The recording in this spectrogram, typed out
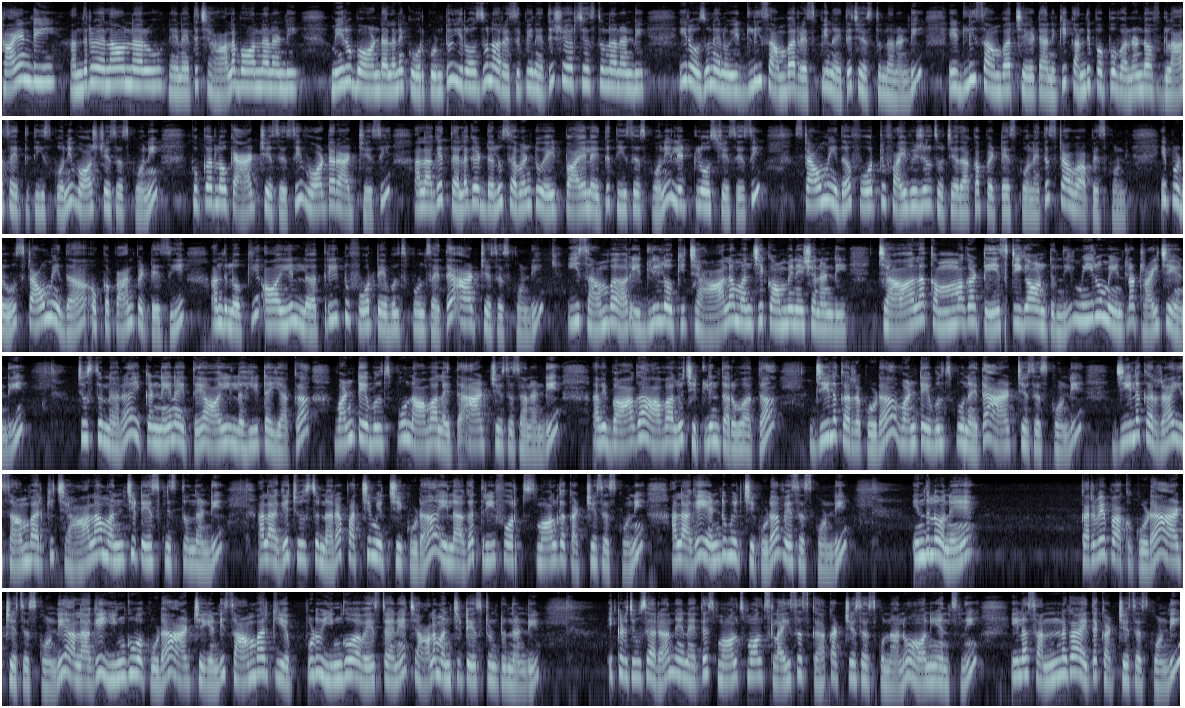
Hi అండి. అందరూ ఎలా ఉన్నారు? నేనైతే చాలా బాగున్నానండి. మీరు బాగుండాలని కోరుకుంటూ ఈరోజు నా రెసిపీని అయితే షేర్ చేస్తున్నానండి. ఈరోజు నేను ఇడ్లీ సాంబార్ రెసిపీని అయితే చేస్తున్నానండి. ఇడ్లీ సాంబార్ చేయటానికి కందిపప్పు వన్ అండ్ హాఫ్ గ్లాస్ అయితే తీసుకొని వాష్ చేసేసుకొని కుక్కర్లోకి యాడ్ చేసేసి వాటర్ యాడ్ చేసి అలాగే తెల్లగడ్డలు సెవెన్ టు ఎయిట్ పాయలు అయితే తీసేసుకొని లిడ్ క్లోజ్ చేసేసి స్టవ్ మీద ఫోర్ టు ఫైవ్ విజిల్స్ వచ్చేదాకా పెట్టేసుకొని అయితే స్టవ్ ఆపేసుకోండి. ఇప్పుడు స్టవ్ మీద ఒక పాన్ పెట్టేసి అందులోకి oil three to four tablespoons అయితే యాడ్ చేసేసుకోండి. ఈ సాంబార్ ఇడ్లీలోకి చాలా మంచి కాంబినేషన్ అండి. చాలా కమ్మగా టేస్టీగా ఉంటుంది. మీరు మీ ఇంట్లో ట్రై చేయండి. చూస్తున్నారా? ఇక్కడ నేనైతే ఆయిల్ హీట్ అయ్యాక వన్ టేబుల్ స్పూన్ ఆవాలు అయితే యాడ్ చేసేసానండి. అవి బాగా ఆవాలు చిట్లిన తర్వాత జీలకర్ర కూడా వన్ టేబుల్ స్పూన్ అయితే యాడ్ చేసేసుకోండి. జీలకర్ర ఈ సాంబార్కి చాలా మంచి టేస్ట్ని ఇస్తుందండి అలాగే చూస్తున్నారా? పచ్చిమిర్చి కూడా ఇలాగ త్రీ ఫోర్ స్మాల్గా కట్ చేసేసుకొని అలాగే ఎండుమిర్చి కూడా వేసేసుకోండి. ఇందులోనే కరివేపాకు కూడా యాడ్ చేసేసుకోండి. అలాగే ఇంగువ కూడా యాడ్ చేయండి. సాంబార్కి ఎప్పుడు ఇంగువ వేస్తేనే చాలా మంచి టేస్ట్ ఉంటుందండి. ఇక్కడ చూసారా? నేనైతే స్మాల్ స్మాల్ స్లైసెస్గా కట్ చేసేసుకున్నాను ఆనియన్స్ని. ఇలా సన్నగా అయితే కట్ చేసేసుకోండి.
